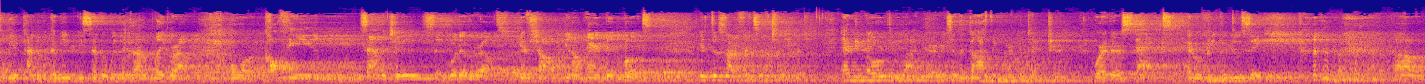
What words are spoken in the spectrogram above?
to be a kind of a community center with or without a playground, or coffee and sandwiches and whatever else, gift shop, you know, and then books, it does not offensive to me. And the older libraries and the Gothic architecture, where there's stacks and where people do say um,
